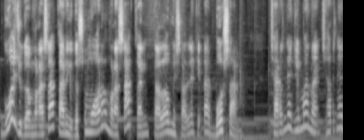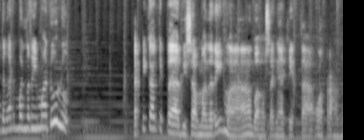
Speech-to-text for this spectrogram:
gue juga merasakan gitu. Semua orang merasakan kalau misalnya kita bosan. Caranya gimana? Caranya dengan menerima dulu. Ketika kita bisa menerima bahwasanya kita orang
